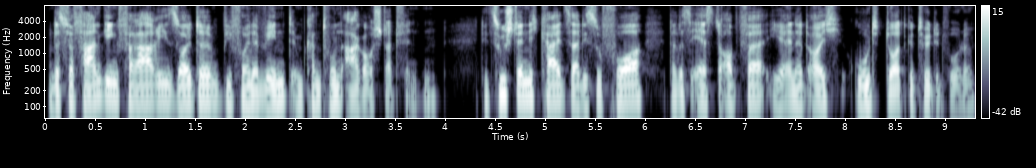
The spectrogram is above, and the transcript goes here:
Und das Verfahren gegen Ferrari sollte, wie vorhin erwähnt, im Kanton Aargau stattfinden. Die Zuständigkeit sah dies so vor, da das erste Opfer, ihr erinnert euch, Ruth dort getötet wurde.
